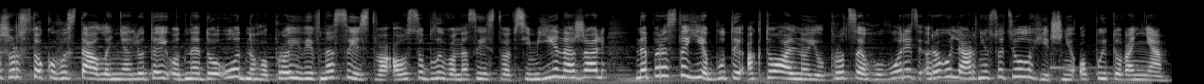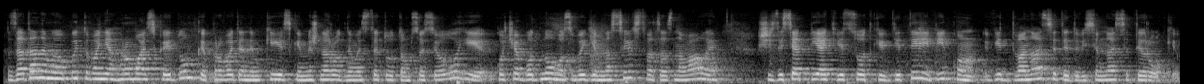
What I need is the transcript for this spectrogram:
жорстокого ставлення людей одне до одного, проявів насильства, а особливо насильства в сім'ї, на жаль, не перестає бути актуальною. Про це говорять регулярні соціологічні опитування. За даними опитування громадської думки, проведеним Київським міжнародним інститутом соціології, хоча б одного з видів насильства зазнавали 65% дітей віком від 12 до 18 років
